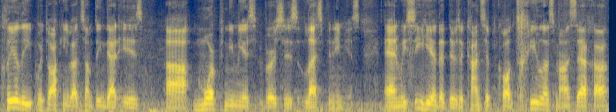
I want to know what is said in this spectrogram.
clearly, we're talking about something that is uh, more panemius versus less panemius. And we see here that there's a concept called tchilas maasecha,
